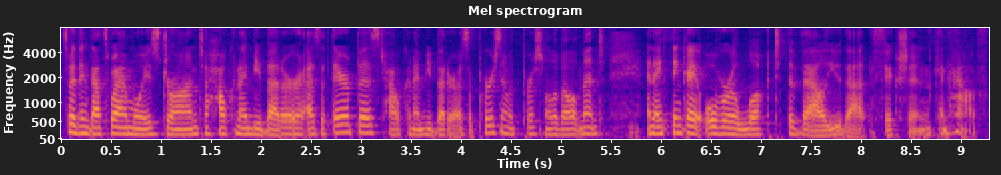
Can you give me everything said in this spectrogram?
So I think that's why I'm always drawn to how can I be better as a therapist? How can I be better as a person with personal development? And I think I overlooked the value that fiction can have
